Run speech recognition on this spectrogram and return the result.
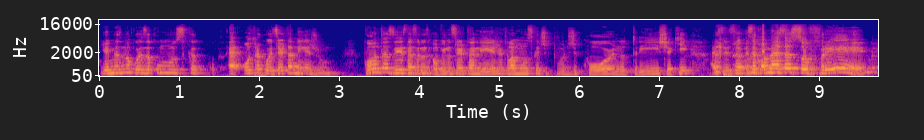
E a mesma coisa com música. é, outra coisa, sertanejo. Quantas vezes tá ouvindo sertanejo, aquela música tipo de corno, triste aqui, aí você, você começa a sofrer,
